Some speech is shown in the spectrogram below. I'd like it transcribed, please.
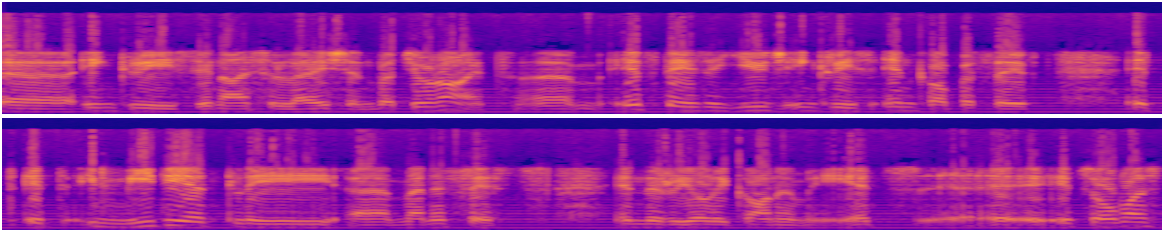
uh, increase in isolation. But you're right. Um, if there's a huge increase in copper theft, it, it immediately uh, manifests in the real economy. It's it's almost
